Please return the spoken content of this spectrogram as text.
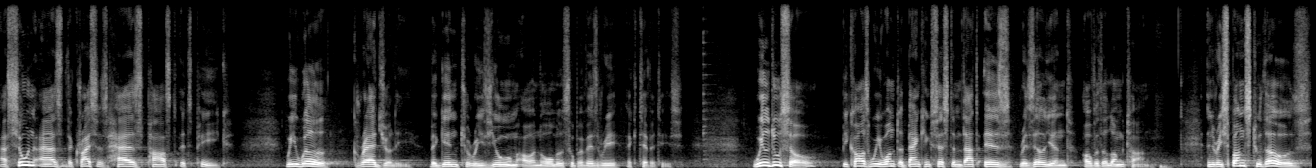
as soon as the crisis has passed its peak, we will gradually begin to resume our normal supervisory activities. We'll do so because we want a banking system that is resilient over the long term. In response to those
